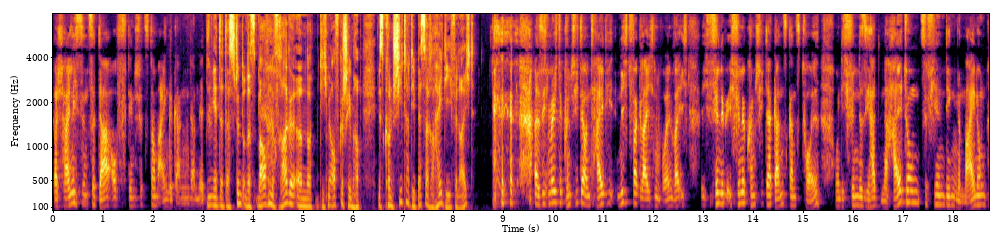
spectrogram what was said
Wahrscheinlich sind sie da auf den Shitstorm eingegangen damit. Ja, das stimmt. Und das war auch eine Frage, ähm, noch, die ich mir aufgeschrieben habe. Ist Conchita die bessere Heidi vielleicht? also ich möchte Conchita und Heidi nicht vergleichen wollen, weil ich, ich finde, ich finde Conchita ganz, ganz toll und ich finde, sie hat eine Haltung zu vielen Dingen, eine Meinung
